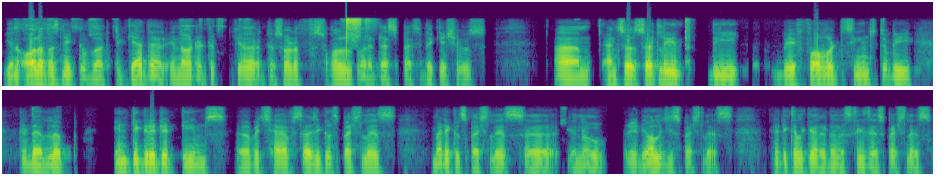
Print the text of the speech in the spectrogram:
you know all of us need to work together in order to cure, to sort of solve or address specific issues. Um, and so certainly the way forward seems to be to develop integrated teams uh, which have surgical specialists, medical specialists, uh, you know, radiology specialists, critical care and anesthesia specialists,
